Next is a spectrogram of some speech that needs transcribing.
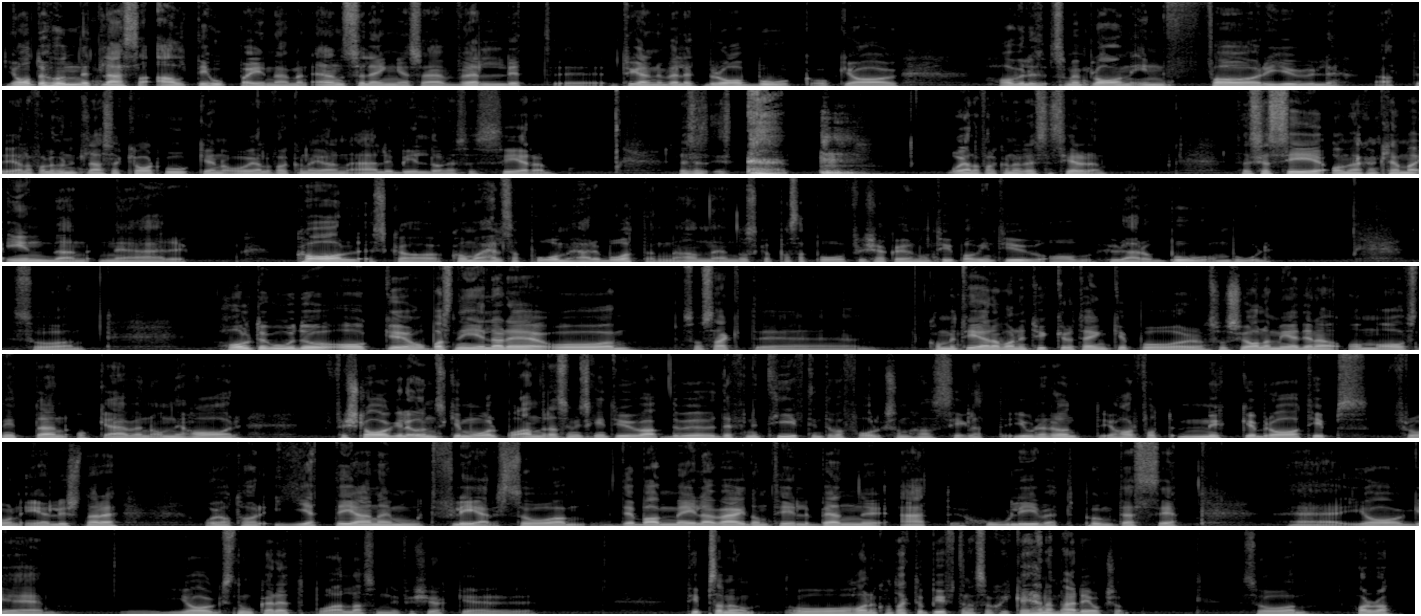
Jag har inte hunnit läsa alltihopa innan men än så länge så är jag väldigt, Eh, tycker den är en väldigt bra bok och jag har väl som en plan inför jul att i alla fall ha hunnit läsa klart boken och i alla fall kunna göra en ärlig bild och recensera recens och i alla fall kunna recensera den. Så jag ska se om jag kan klämma in den när Karl ska komma och hälsa på mig här i båten när han ändå ska passa på att försöka göra någon typ av intervju av hur det är att bo ombord. Så håll till godo och eh, hoppas ni gillar det och som sagt eh, kommentera vad ni tycker och tänker på de sociala medierna om avsnitten och även om ni har förslag eller önskemål på andra som vi ska intervjua. Det behöver definitivt inte vara folk som har seglat jorden runt. Jag har fått mycket bra tips från er lyssnare och jag tar jättegärna emot fler så eh, det är bara att mejla iväg dem till benny.holivet.se Eh, jag, eh, jag snokar rätt på alla som ni försöker tipsa mig om och har ni kontaktuppgifterna så skicka gärna med det också. Så ha det bra!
